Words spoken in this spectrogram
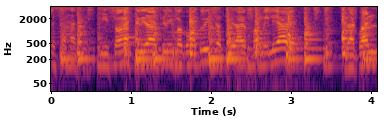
Eso es así. Y son actividades así mismo como tú dices, actividades familiares, la cual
